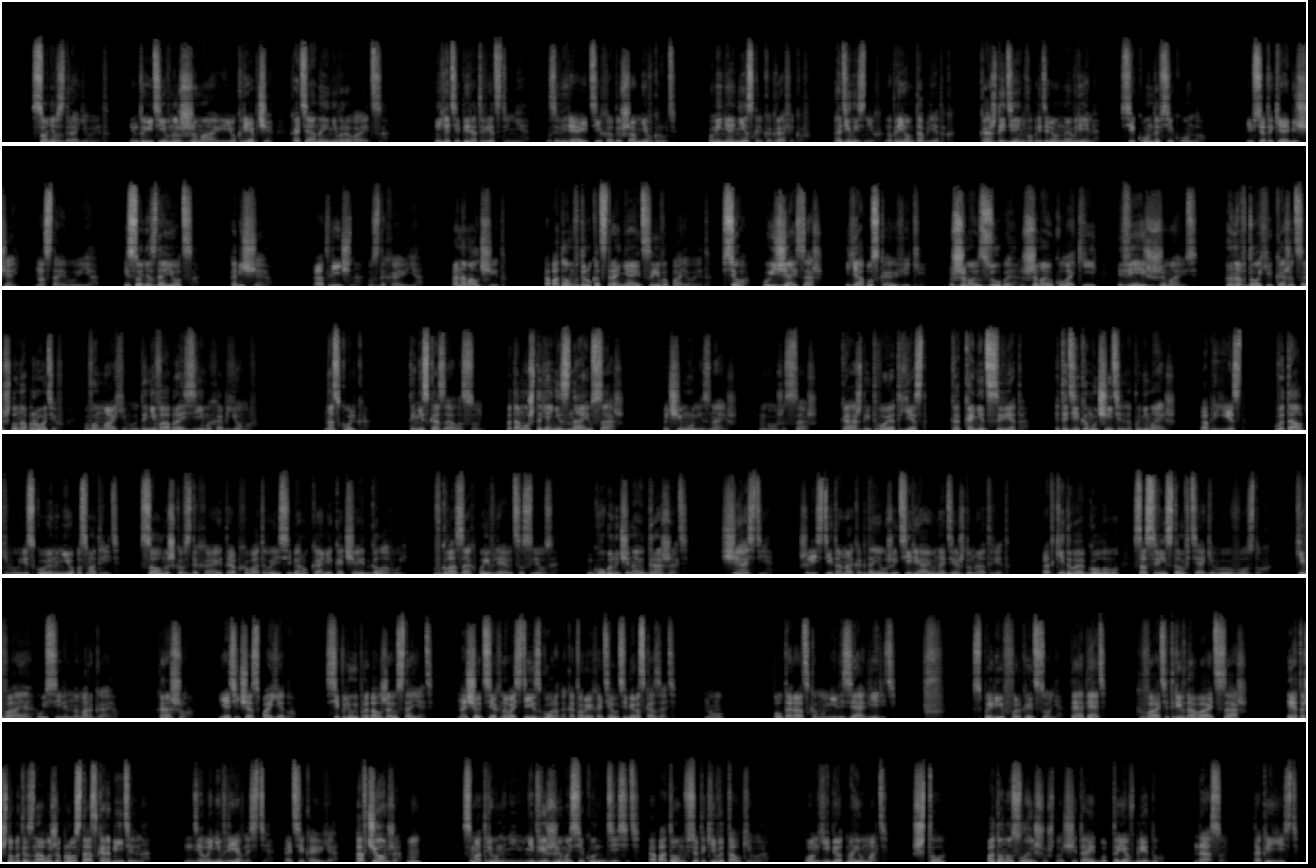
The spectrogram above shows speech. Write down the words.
Соня вздрагивает. Интуитивно сжимаю ее крепче, хотя она и не вырывается. «Я теперь ответственнее», — заверяет, тихо дыша мне в грудь. У меня несколько графиков. Один из них — на прием таблеток. Каждый день в определенное время, секунда в секунду. И все-таки обещай, настаиваю я. И Соня сдается. Обещаю. Отлично, вздыхаю я. Она молчит. А потом вдруг отстраняется и выпаливает. Все, уезжай, Саш. Я опускаю веки. Сжимаю зубы, сжимаю кулаки, весь сжимаюсь. А на вдохе кажется, что напротив, Вымахиваю до невообразимых объемов. Насколько? Ты не сказала, Сонь. Потому что я не знаю, Саш. Почему не знаешь? Боже, Саш, каждый твой отъезд как конец света. Это дико мучительно, понимаешь? А приезд? Выталкиваю, рискуя на нее посмотреть. Солнышко вздыхает и, обхватывая себя руками, качает головой. В глазах появляются слезы. Губы начинают дрожать. «Счастье!» — шелестит она, когда я уже теряю надежду на ответ. Откидывая голову, со свистом втягиваю воздух. Кивая, усиленно моргаю. «Хорошо, я сейчас поеду». Сиплю и продолжаю стоять. Насчет тех новостей из города, которые хотел тебе рассказать. Ну? Полторацкому нельзя верить. Пф, спылив, фыркает Соня. Ты опять? Хватит ревновать, Саш. Это, чтобы ты знал, уже просто оскорбительно. Дело не в ревности, отсекаю я. А в чем же, м? Смотрю на нее недвижимо секунд десять, а потом все-таки выталкиваю. Он ебет мою мать. Что? Потом услышу, что считает, будто я в бреду. Да, Сонь, так и есть.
